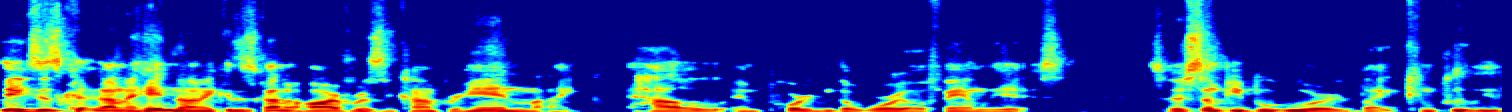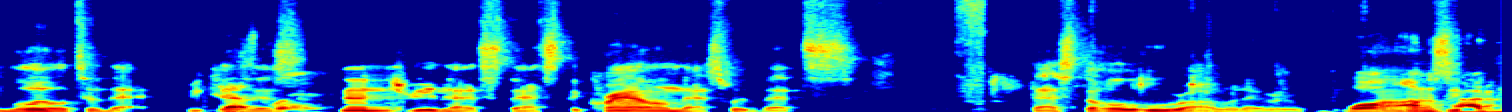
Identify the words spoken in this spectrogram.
Biggs is kind of hitting on it because it's kind of hard for us to comprehend like how important the royal family is. So there's some people who are like completely loyal to that because That's that's, the country, that's that's the crown, that's what that's that's the whole hoorah, whatever. well. I'm proud of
